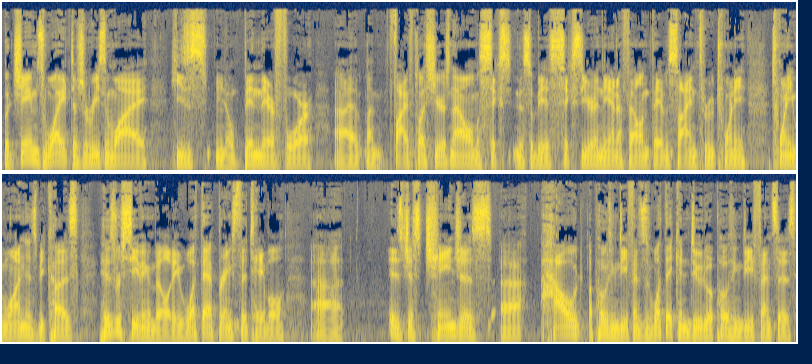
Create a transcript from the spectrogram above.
But James White, there's a reason why he's you know been there for. Uh, um, five plus years now, almost six. This will be his sixth year in the NFL, and they haven't signed through 2021 is because his receiving ability, what that brings to the table, uh, is just changes uh, how opposing defenses, what they can do to opposing defenses.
